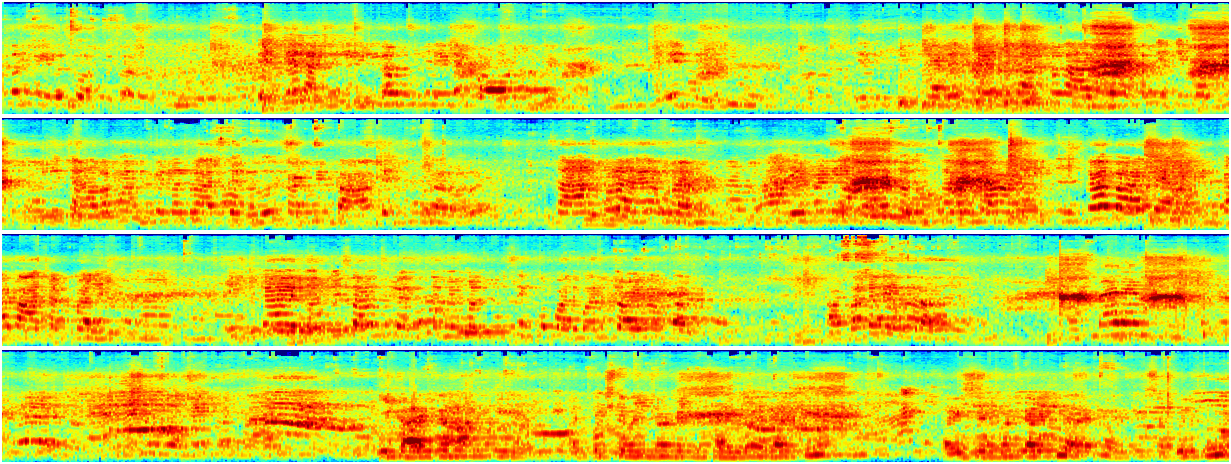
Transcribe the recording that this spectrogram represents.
ఉంటేనే స్కూల్ చాలా మంది పిల్లలు రాశారు కానీ మీరు బాగా తెచ్చుకున్నారు సార్ కూడా ఏమని ఇంకా బాగా చేయాలి ఇంకా బాగా చెప్పాలి ఇంకా వచ్చే సంవత్సరం ఎంత మిమ్మల్ని చూసి ఇంకో పది మంది జాయిన్ అవ్వాలి అవ్వాలి కదా ఈ కార్యక్రమానికి అధ్యక్షత వహించినటువంటి చైర్మన్ గారికి వైస్ చైర్మన్ గారికి అలాగే కమిటీ సభ్యులకు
